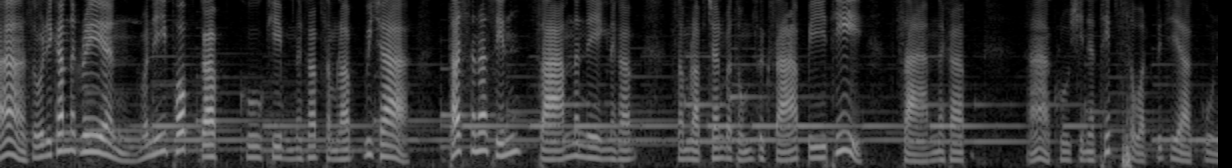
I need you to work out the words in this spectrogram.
อ่าสวัสดีครับนักเรียน วันนี้พบกับครูคิมนะครับสำหรับวิชาทัศนศิลป์ 3 นั่นเองนะครับสำหรับชั้นประถมศึกษาปีที่ 3 นะครับอ่าครูชินทิพย์สวัสดิ์วิทยากุล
